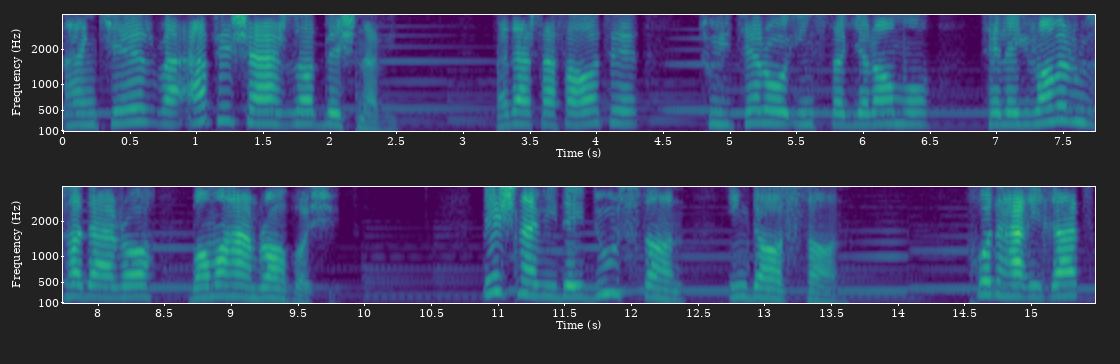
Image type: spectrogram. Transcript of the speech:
انکر و اپ شهرزاد بشنوید و در صفحات توییتر و اینستاگرام و تلگرام روزها در راه با ما همراه باشید. بشنوید ای دوستان این داستان. خود حقیقت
